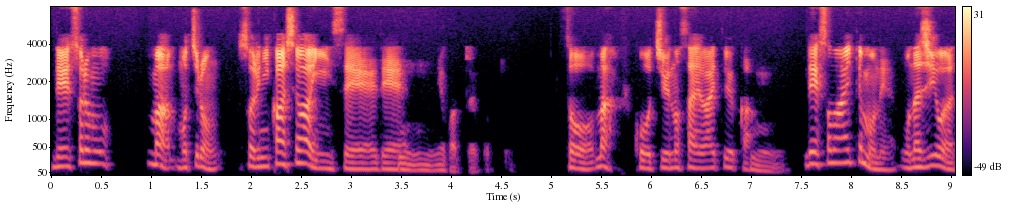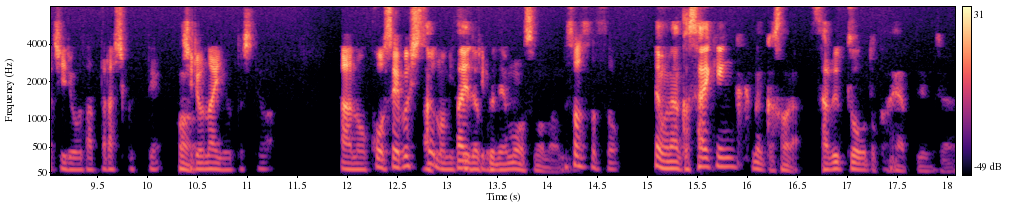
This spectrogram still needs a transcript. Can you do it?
で、それも、まあもちろん、それに関しては陰性で、い。うんうん、よかったよかっそう、まあ不幸中の幸いというか、た。うん。で、その相手もね、同じような治療だったらしくって、はい治療内容としては。あの、抗生物質を飲み続ける。梅毒でもそうなんだ。そうそうそう。でもなんか最近、なんかほら、サル痘とか流行ってるじゃん。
